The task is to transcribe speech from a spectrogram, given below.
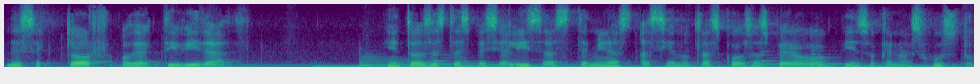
de sector o de actividad. Y entonces te especializas, terminas haciendo otras cosas, pero pienso que no es justo.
